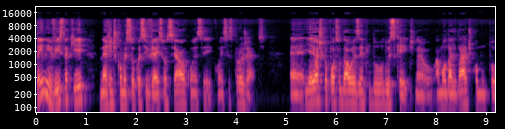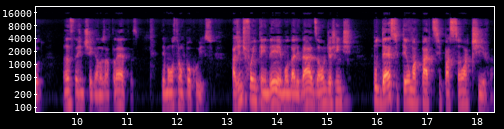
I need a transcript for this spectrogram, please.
tendo em vista que né, a gente começou com esse viés social, com, esse, com esses projetos. É, e aí eu acho que eu posso dar o exemplo do, do skate, né? A modalidade como um todo, antes da gente chegar nos atletas, demonstra um pouco isso. A gente foi entender modalidades onde a gente pudesse ter uma participação ativa,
